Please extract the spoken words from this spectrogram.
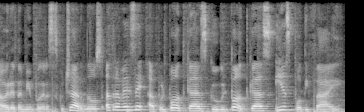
Ahora también podrás escucharnos a través de Apple Podcasts, Google Podcasts y Spotify.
